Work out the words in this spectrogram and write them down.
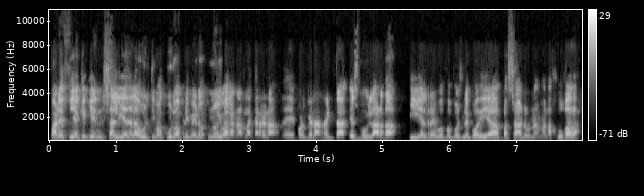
parecía que quien salía de la última curva primero no iba a ganar la carrera, eh, porque la recta es muy larga y el rebozo pues le podía pasar una mala jugada.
